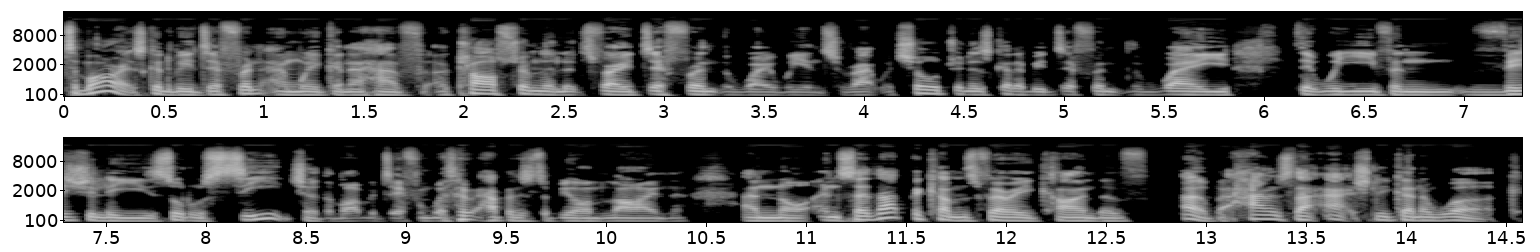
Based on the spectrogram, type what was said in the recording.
tomorrow it's going to be different and we're going to have a classroom that looks very different. The way we interact with children is going to be different. The way that we even visually sort of see each other might be different whether it happens to be online and not. And so that becomes very kind of oh but how is that actually going to work?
